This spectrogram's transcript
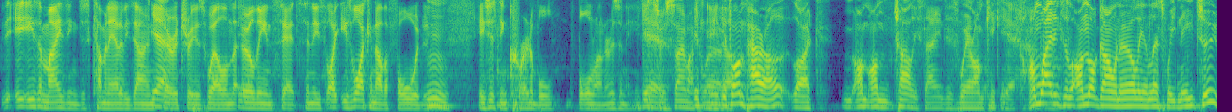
he's amazing, just coming out of his own Yeah. territory as well, and the early in sets, and he's like he's like another forward. And He's just incredible ball runner, isn't he? He's Yeah. just- through so much if, work. if I'm para, like I'm, I'm Charlie Staines is where I'm kicking. Yeah. I'm waiting till I'm not going early unless we need to.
